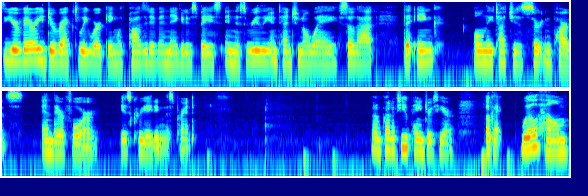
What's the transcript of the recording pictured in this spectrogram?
you're very directly working with positive and negative space in this really intentional way so that the ink only touches certain parts and therefore is creating this print. I've got a few painters here. Okay, Wilhelm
